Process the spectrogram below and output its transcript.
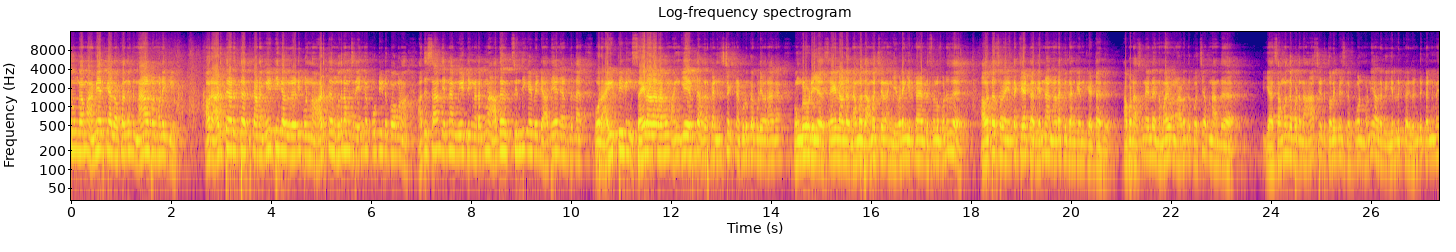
தூங்காமல் அமெரிக்காவில் உட்காந்துட்டு நாலரை மணிக்கு அவர் அடுத்த அடுத்ததுக்கான மீட்டிங் அவர் ரெடி பண்ணணும். அடுத்த முதலமைச்சர் எங்கே கூட்டிகிட்டு போகணும்? அது சார்ந்து என்ன மீட்டிங் நடக்கணும் அதை சிந்திக்க வேண்டிய அதே நேரத்தில் ஒரு ஐடி விங் செயலாளராகவும் அங்கே இருந்து அதற்கான இன்ஸ்ட்ரக்ஷனை கொடுக்கக்கூடியவராக உங்களுடைய செயலாளர் நமது அமைச்சர் அங்கே விளங்கியிருக்கார் என்று சொல்லும் பொழுது அவர்கிட்ட சொல்ல என்கிட்ட கேட்டார் என்ன நடக்குது அங்கேன்னு? கேட்டார். அப்போ நான் சொன்னேன் இந்த மாதிரி ஒன்று நடந்து போச்சு. அப்போ நான் அந்த சம்மந்தப்பட்ட அந்த ஆசிரியர் தொலைபேசியில் ஃபோன் பண்ணி அவருக்கு இருக்கு ரெண்டு கண்ணுமே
